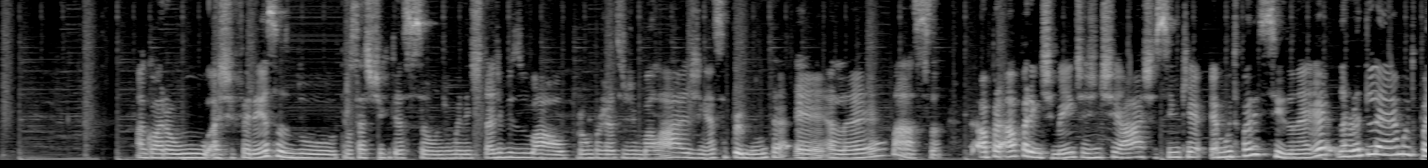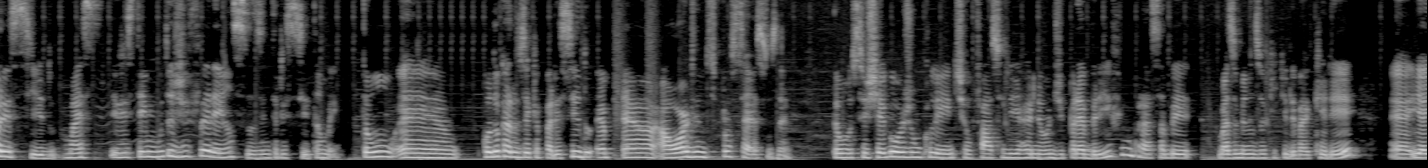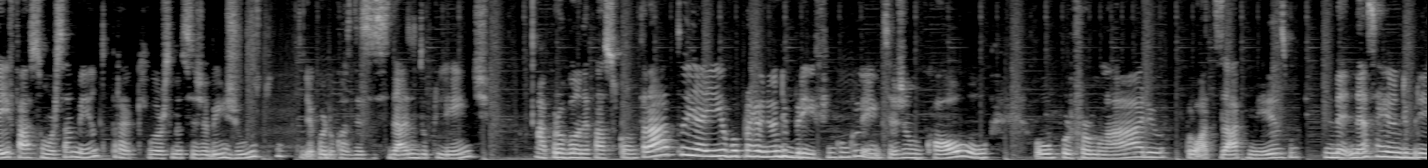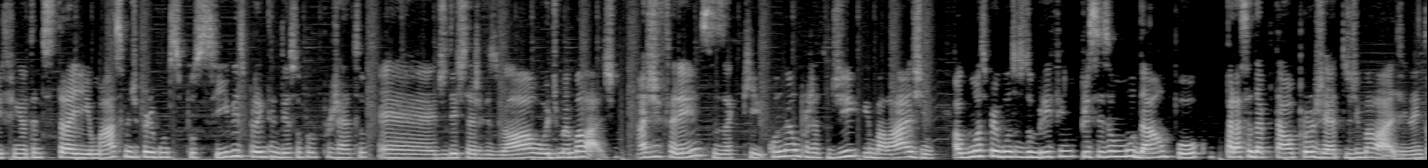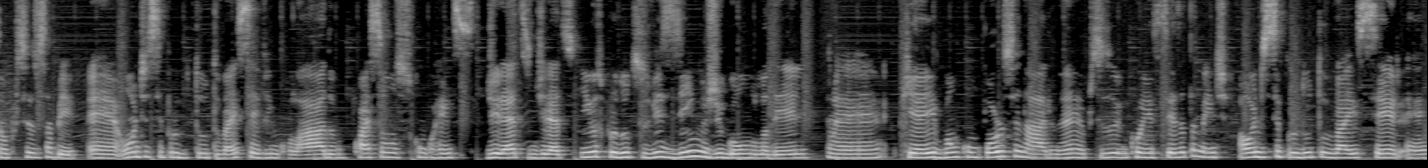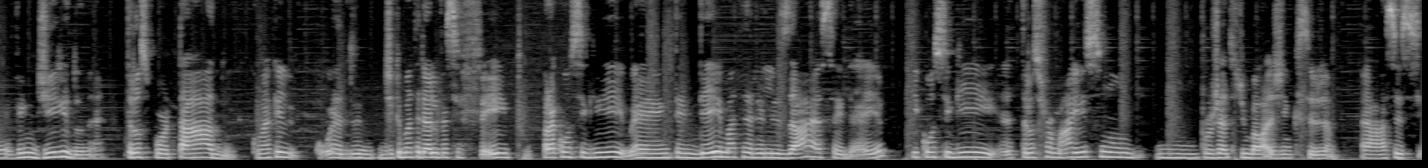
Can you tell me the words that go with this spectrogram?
Agora, o, as diferenças do processo de criação de uma identidade visual para um projeto de embalagem, essa pergunta é, ela é massa aparentemente a gente acha assim que é, é muito parecido, né? É, na verdade ele é muito parecido, mas eles têm muitas diferenças entre si também. Então, é, quando eu quero dizer que é parecido, é, é a ordem dos processos, né? Então, se chega hoje um cliente, eu faço ali a reunião de pré-briefing para saber mais ou menos o que, que ele vai querer. É, e aí faço um orçamento para que o orçamento seja bem justo, de acordo com as necessidades do cliente aprovando eu faço o contrato e aí eu vou para reunião de briefing com o cliente, seja um call ou, ou por formulário, por WhatsApp mesmo. Nessa reunião de briefing eu tento extrair o máximo de perguntas possíveis para entender sobre o projeto é, de identidade visual ou de uma embalagem. As diferenças aqui, quando é um projeto de embalagem, algumas perguntas do briefing precisam mudar um pouco para se adaptar ao projeto de embalagem, né? Então preciso saber é, onde esse produto vai ser vinculado, quais são os concorrentes diretos e indiretos e os produtos vizinhos de gôndola dele, é, que aí vão compor o cenário, né? Eu preciso conhecer exatamente aonde esse produto vai ser é, vendido, né? Transportado, como é que ele, é, de que material ele vai ser feito, para conseguir é, entender e materializar essa ideia e conseguir é, transformar isso num, num, projeto de embalagem que seja é,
